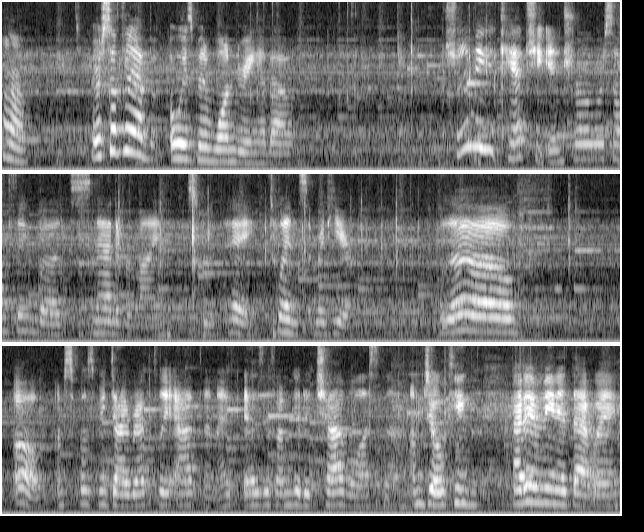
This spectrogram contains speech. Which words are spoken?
Huh. There's something I've always been wondering about. Should I make a catchy intro or something? But nah, never mind. It. Hey, twins, I'm right here. Hello. Oh, I'm supposed to be directly at them, as if I'm gonna chat molest them. I'm joking. I didn't mean it that way.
